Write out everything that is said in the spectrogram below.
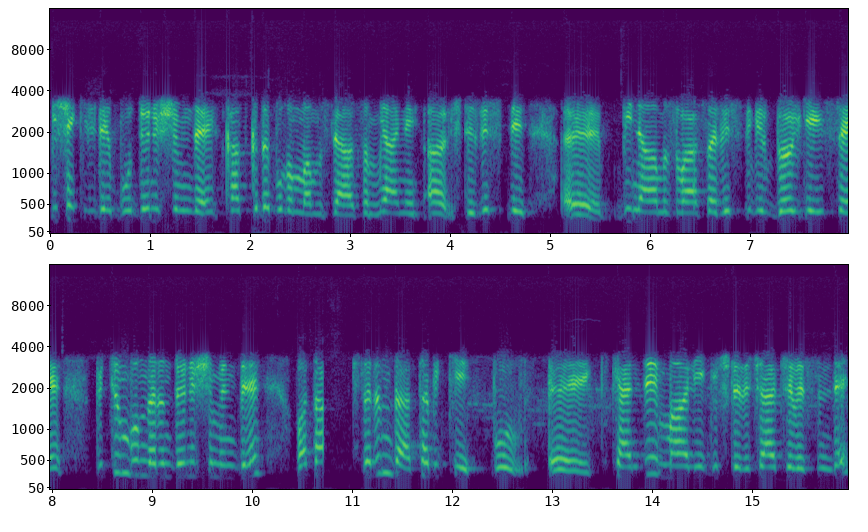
bir şekilde bu dönüşümde katkıda bulunmamız lazım. Yani işte riskli e, binamız varsa, riskli bir bölge ise bütün bunların dönüşümünde vatandaşların da tabii ki bu e, kendi mali güçleri çerçevesinde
